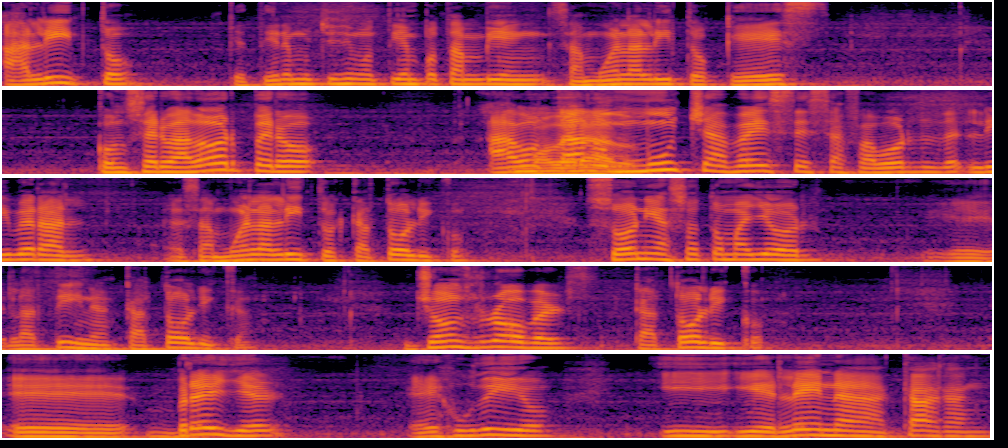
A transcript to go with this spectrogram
Alito, que tiene muchísimo tiempo también, Samuel Alito, que es conservador, pero ha votado muchas veces a favor del liberal. Samuel Alito es católico. Sonia Sotomayor, eh, latina, católica. John Roberts, católico. Eh, Breyer es judío. Y, y Elena Kagan,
